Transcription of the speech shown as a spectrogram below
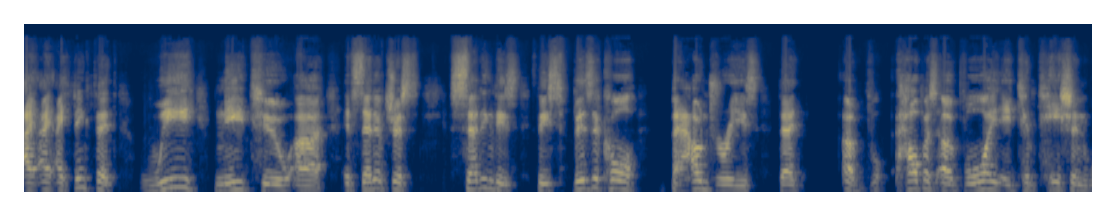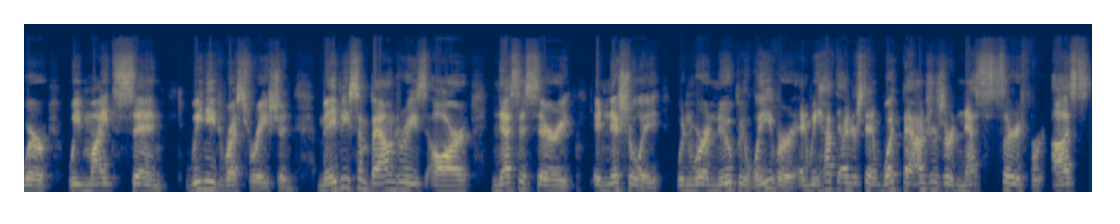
I, I think that we need to, uh, instead of just setting these these physical boundaries that help us avoid a temptation where we might sin. We need restoration. Maybe some boundaries are necessary initially when we're a new believer and we have to understand what boundaries are necessary for us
